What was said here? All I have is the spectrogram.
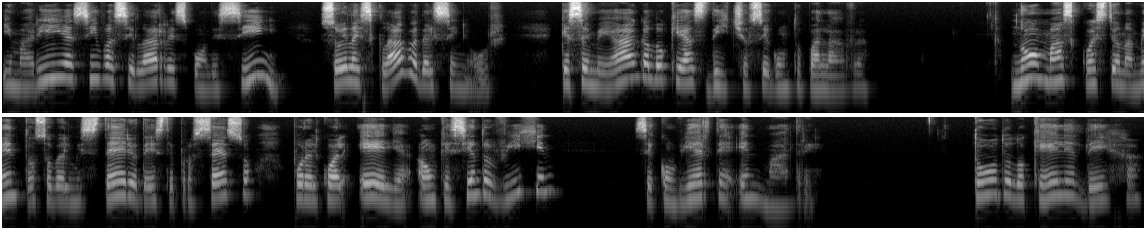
Y María sin vacilar responde, sí, soy la esclava del Señor, que se me haga lo que has dicho según tu palabra. No más cuestionamiento sobre el misterio de este proceso por el cual ella, aunque siendo virgen, se convierte en madre. Todo lo que ella deja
